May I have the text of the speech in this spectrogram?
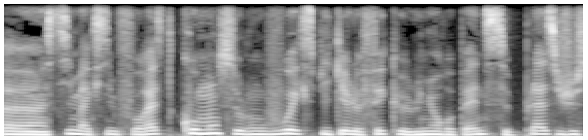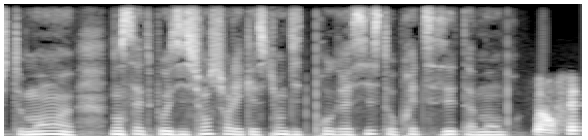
Euh, ainsi, Maxime Forest, comment selon vous expliquer le fait que l'Union européenne se place justement euh, dans cette position sur les questions dites progressistes auprès de ses États membres? Ben, En fait,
